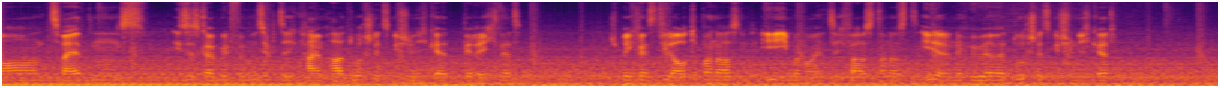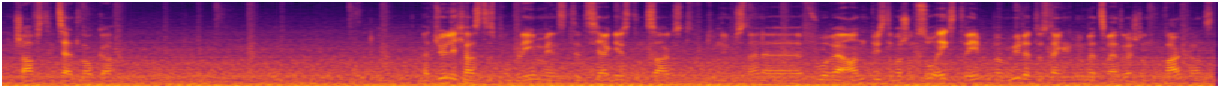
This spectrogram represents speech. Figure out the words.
Und zweitens ist es, glaube ich, mit 75 km/h Durchschnittsgeschwindigkeit berechnet. Sprich, wenn du viel Autobahn hast und eh immer 90 fährst, dann hast du eh eine höhere Durchschnittsgeschwindigkeit schaffst die Zeit locker. Natürlich hast du das Problem, wenn du jetzt hergehst und sagst, du nimmst eine Fuhre an, bist aber schon so extrem übermüdet, dass du eigentlich nur mehr 2-3 Stunden fahren kannst.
